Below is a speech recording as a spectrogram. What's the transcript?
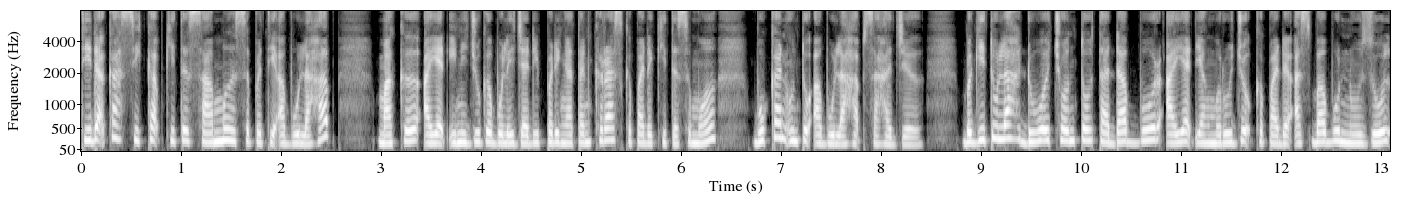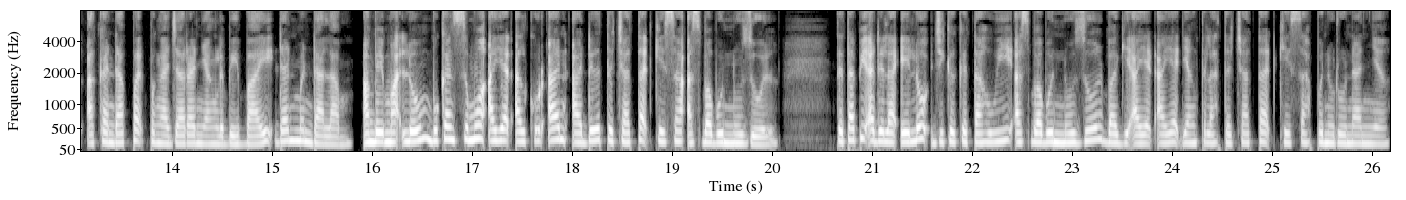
tidakkah sikap kita sama seperti Abu Lahab? Maka ayat ini juga boleh jadi peringatan keras kepada kita semua, bukan untuk Abu Lahab sahaja. Begitulah dua contoh tadabbur ayat yang merujuk kepada asbabun nuzul akan dapat pengajaran yang lebih baik dan mendalam. Ambil maklum, bukan semua ayat Al-Quran ada tercatat kisah asbabun nuzul. Tetapi adalah elok jika ketahui asbabun nuzul bagi ayat-ayat yang telah tercatat kisah penurunannya.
